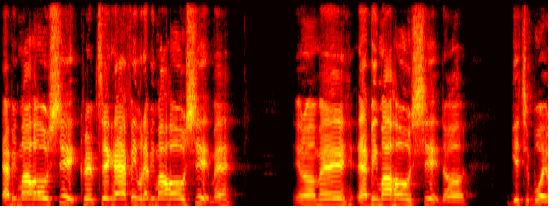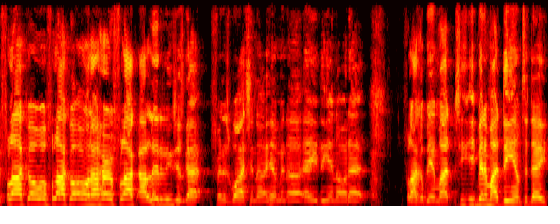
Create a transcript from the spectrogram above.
That'd be my whole shit, Cryptic. Half evil. That'd be my whole shit, man. You know what I mean? That'd be my whole shit, dog. Get your boy Flacco. What Flacco on? I heard Flacco. I literally just got finished watching uh, him and uh, AD and all that. Flacco being my, he, he been in my DM today.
